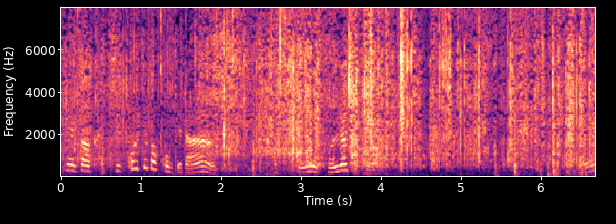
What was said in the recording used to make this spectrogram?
이 상태에서 같이 꼬집어고기랑 같이 돌려주세요. 네.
